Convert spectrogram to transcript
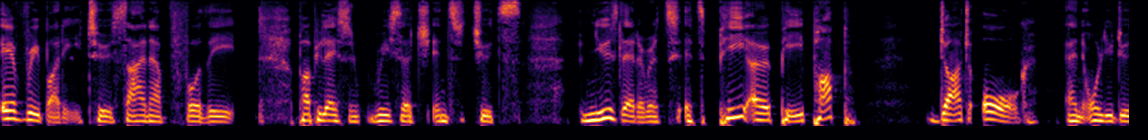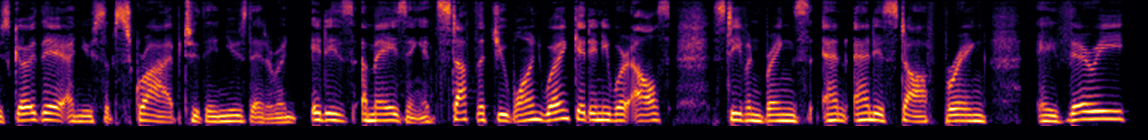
everybody to sign up for the Population Research Institute's newsletter. It's, it's pop, pop.org and all you do is go there and you subscribe to their newsletter and it is amazing. It's stuff that you won't, won't get anywhere else. Steven brings and, and his staff bring a very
